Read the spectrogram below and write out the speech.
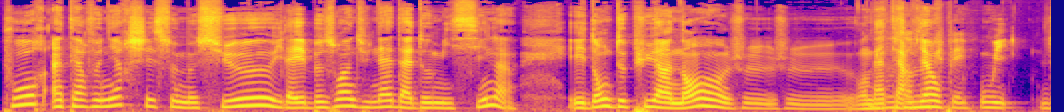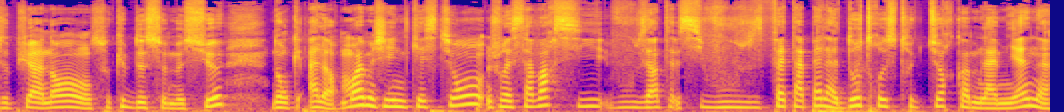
pour intervenir chez ce monsieur. Il avait besoin d'une aide à domicile. Et donc, depuis un an, je, je on intervient. Oui, depuis un an, on s'occupe de ce monsieur. Donc, alors, moi, j'ai une question. Je voudrais savoir si vous, si vous faites appel à d'autres structures comme la mienne.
